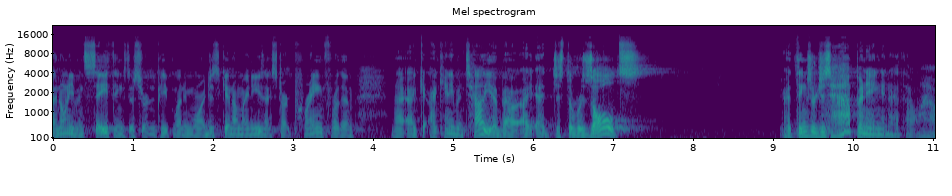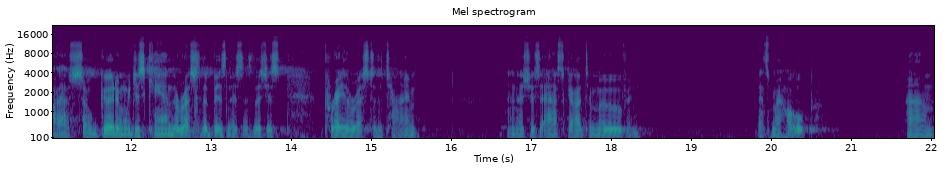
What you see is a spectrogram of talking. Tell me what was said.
I don't even say things to certain people anymore. I just get on my knees and I start praying for them, and I, I, I can't even tell you about I, just the results. Uh, things are just happening, and I thought, wow, that's so good. And we just can the rest of the business. Let's just pray the rest of the time, and let's just ask God to move and my hope. Um,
